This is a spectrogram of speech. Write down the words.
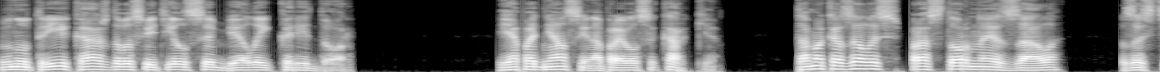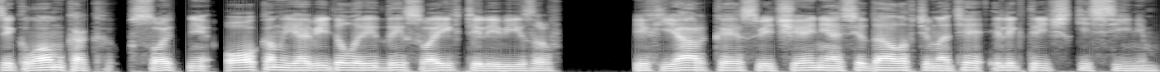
Внутри каждого светился белый коридор. Я поднялся и направился к арке. Там оказалась просторная зала. За стеклом, как в сотне окон, я видел ряды своих телевизоров. Их яркое свечение оседало в темноте электрически синим.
